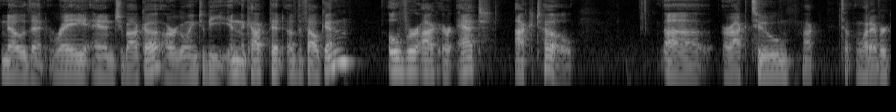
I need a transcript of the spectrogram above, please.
know that Rey and Chewbacca are going to be in the cockpit of the Falcon over or at Ahch-To, uh, or Whatever.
